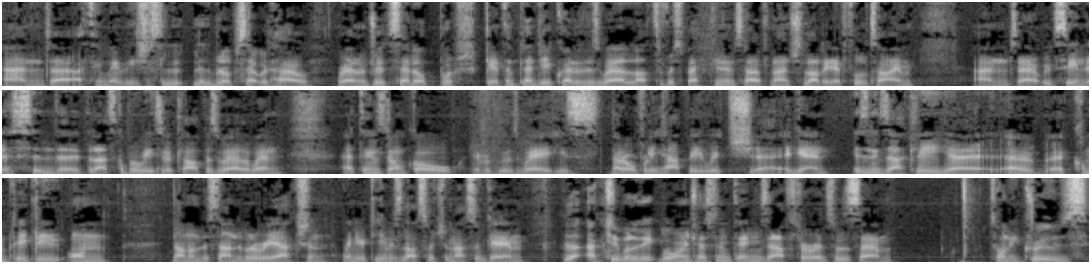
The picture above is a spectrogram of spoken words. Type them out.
and uh, I think maybe he's just a little bit upset with how Real Madrid set up, but gave them plenty of credit as well. Lots of respect in himself and Ancelotti at full time. And uh, we've seen this in the, the, last couple of weeks with Klopp as well. When uh, things don't go Liverpool's way, he's not overly happy, which uh, again isn't exactly uh, a, a, completely un, non-understandable reaction when your team has lost such a massive game. But actually, one of the more interesting things afterwards was um, Toni Kroos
